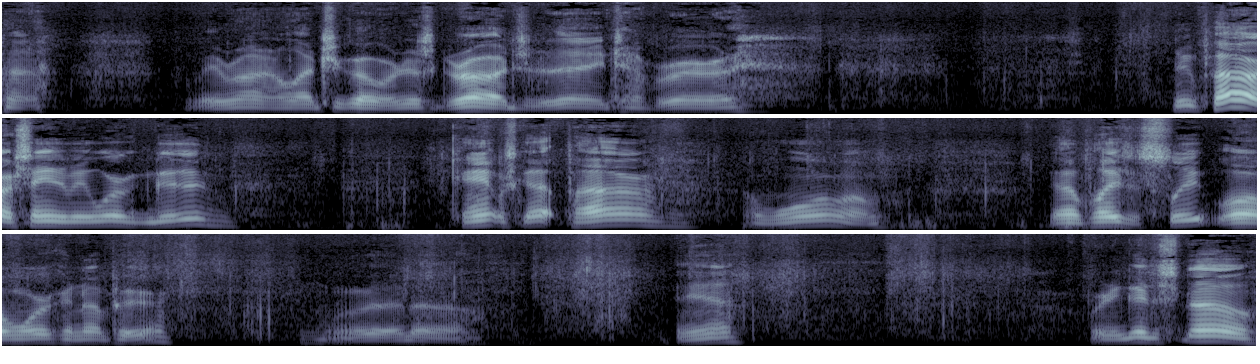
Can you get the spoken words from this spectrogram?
I'll be running electric over this garage today temporarily. New power seems to be working good. Camp's got power. I'm warm. I'm got a place to sleep while I'm working up here. But uh, yeah, pretty good snow.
